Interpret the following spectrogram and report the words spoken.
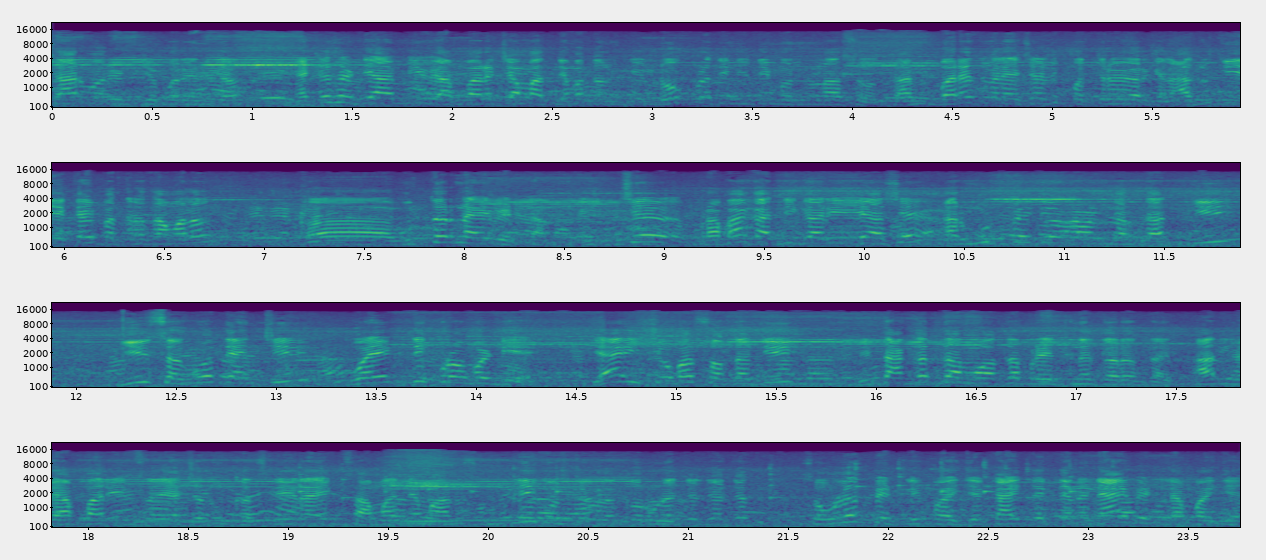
चार पर्यंत याच्यासाठी आम्ही व्यापाराच्या माध्यमातून की लोकप्रतिनिधी म्हणून असो आम्ही बऱ्याच वेळा याच्यासाठी पत्रव्यवहार केला. अजून की एकाही पत्राचं आम्हाला उत्तर नाही भेटलं. जे प्रभाग अधिकारी हे असे अरमुट पेजवर करतात की ही सर्व त्यांची वैयक्तिक प्रॉपर्टी आहे. या हिशोबात स्वतःची ही ताकद जमवायचा प्रयत्न करत आहेत. आज व्यापारी याच्यातून खचलेला एक सामान्य माणूस कुठलीही गोष्ट करोनाच्या त्याच्यात सवलत भेटली पाहिजे. काहीतरी त्यांना न्याय भेटला पाहिजे.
